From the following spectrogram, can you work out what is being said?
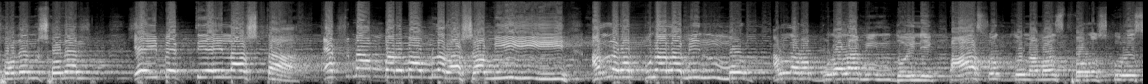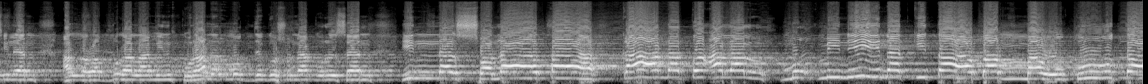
শোনেন শোনেন। এই ব্যক্তি, এই লাশটা এক নাম্বার মামলার আসামি। আল্লাহ রাব্বুল আলামিন আল্লাহ রাব্বুল আলামিন দৈনিক পাঁচ ওয়াক্ত নামাজ ফরজ করেছিলেন। আল্লাহ রাব্বুল আলামিন কোরআনের মধ্যে ঘোষণা করেছেন ইন্নাস সলাতা কানাত আলাল মুমিনিনা কিতাবাম মাওকুতা।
